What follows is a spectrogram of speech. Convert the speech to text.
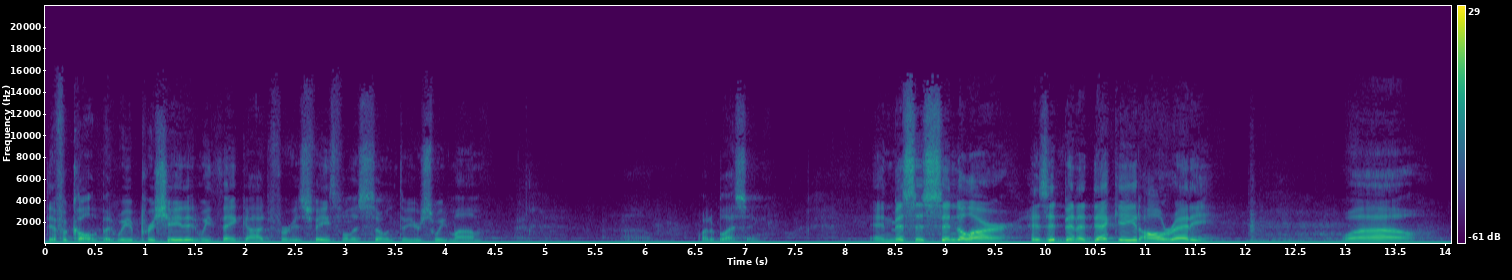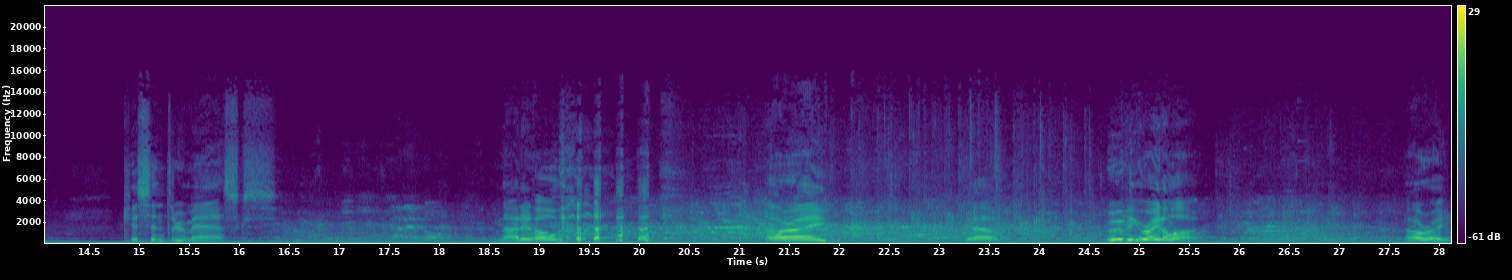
difficult, but we appreciate it. And we thank God for his faithfulness sown through your sweet mom. Um, what a blessing. And Mrs. Sindelar, has it been a decade already? Wow. Kissing through masks. Not at home. All right. Yeah. Moving right along. All right.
